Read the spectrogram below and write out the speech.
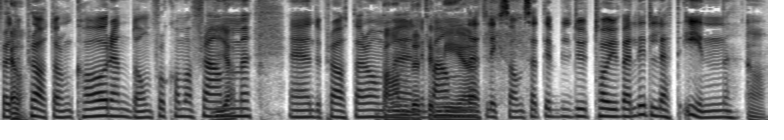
för Ja. du pratar om kören, de får komma fram. Eh, du pratar om Bandet eh, med. bandet. Liksom, så att det, du tar ju väldigt lätt in ja.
